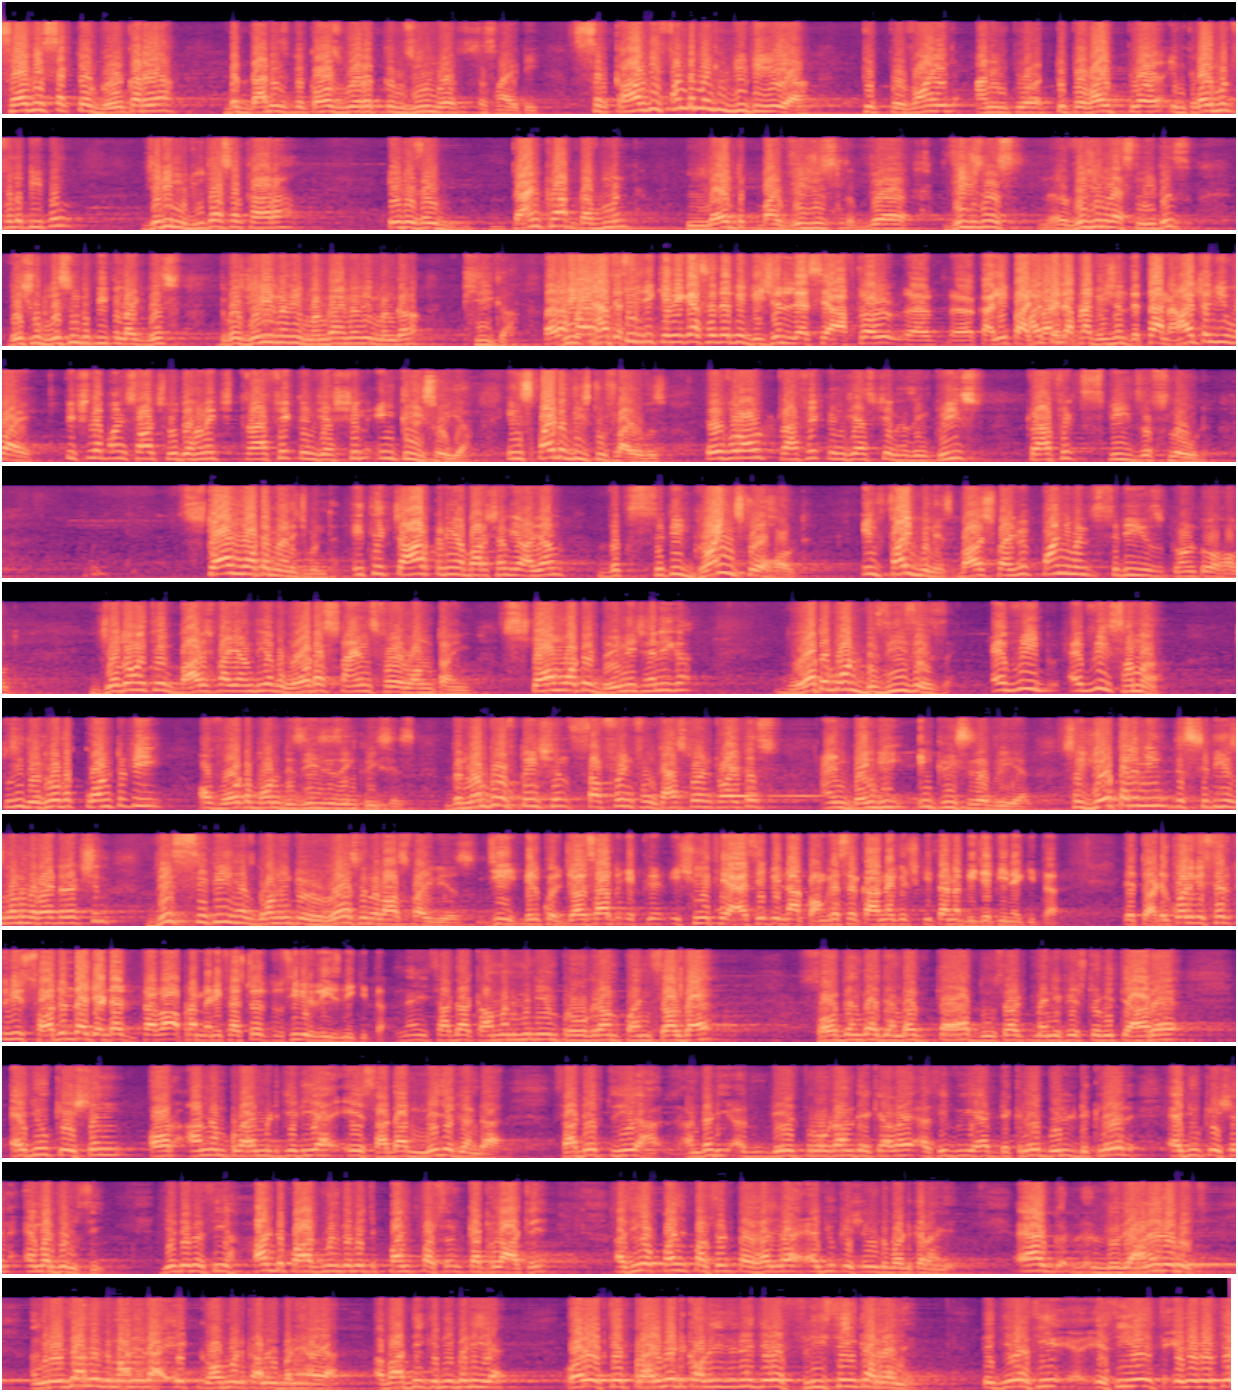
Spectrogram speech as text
service sector grow ਕਰ ਰਿਹਾ but that is because we are a consumer society. ਸਰਕਾਰ ਦੀ ਫੰਡਾਮੈਂਟਲ ਡਿਊਟੀ ਇਹ ਆ to provide unemployed to provide employment for the people ਜਿਹੜੀ ਮੌਜੂਦਾ ਸਰਕਾਰ ਆ it is a bankrupt government led by visions, uh, visionless, uh, visionless leaders. They should listen to people like this because ਜਿਹੜੀ ਇਹਨਾਂ ਦੀ ਮੰਗਾ ਇਹਨਾਂ ਦੀ ਮੰਗਾ ਠੀਕ ਆ ਪਰ We ਆਪਾਂ have ਜੱਸੀ to- ਜੀ ਕਿਵੇਂ ਕਹਿ ਸਕਦੇ ਵੀ ਵਿਜ਼ਨ ਲੈਸ ਹੈ ਆਫਟਰ ਆਲ ਕਾਲੀ ਭਾਜਪਾ ਨੇ think- ਤਾਂ ਆਪਣਾ ਵਿਜ਼ਨ ਦਿੱਤਾ ਨਾ I'll tell you why. ਪਿਛਲੇ 5 ਸਾਲ ਚ ਲੁਧਿਆਣੇ ਚ ਟ੍ਰੈਫਿਕ ਕੰਜੈਸ਼ਨ ਇੰਕਰੀਜ਼ ਹੋਈ ਆ in spite of these two flyovers. Overall traffic congestion has increased, traffic speeds have slowed. Storm water management. ਇੱਥੇ ਚਾਰ ਕਣੀਆਂ ਬਾਰਿਸ਼ਾਂ ਦੀਆਂ ਆ ਜਾਣ the city grinds to a halt. In 5 minutes ਬਾਰਿਸ਼ ਪੈ ਜਾਵੇ 5 minute city is gone to a halt. ਜਦੋਂ ਇੱਥੇ ਬਾਰਿਸ਼ ਪੈ ਜਾਂਦੀ ਹੈ the water stands for a long time. Storm water drainage ਹੈ ਨਹੀਂਗਾ waterborne diseases every every summer ਤੁਸੀਂ ਦੇਖ ਲਓ the quantity of waterborne diseases increases the number of patients suffering from gastroenteritis and dengue increases every year. So you're telling me this city has gone in the right direction? This city has gone into reverse in the last 5 years. ਜੀ ਬਿਲਕੁਲ ਜੋਲ ਸਾਹਿਬ ਇੱਕ issue ਇੱਥੇ ਆਇਆ ਸੀ ਵੀ ਨਾ ਕਾਂਗਰਸ ਸਰਕਾਰ ਨੇ ਕੁਝ ਕੀਤਾ ਨਾ ਬੀਜੇਪੀ ਨੇ ਕੀਤਾ ਤੇ ਤੁਹਾਡੇ ਕੋਲ ਵੀ ਸਰ ਤੁਸੀਂ 100 ਦਿਨ ਦਾ ਏਜੰਡਾ ਦਿੱਤਾ ਵਾ ਆਪਣਾ ਮੈਨੀਫੈਸਟੋ ਤੁਸੀਂ ਵੀ ਰਿਲੀਜ਼ ਨਹੀਂ ਕੀਤਾ ਨਹੀਂ ਸਾਡਾ ਕਾਮਨ ਮਿਨੀਮਮ ਪ੍ਰੋਗਰਾਮ 5 ਸਾਲ ਦਾ ਹੈ 100 ਦਿਨ ਦਾ ਏਜੰਡਾ ਦਿੱਤਾ ਹੈ ਦੂਸਰਾ ਮੈਨੀਫੈਸਟੋ ਵੀ ਤਿਆਰ ਹੈ ਐਜੂਕੇਸ਼ਨ ਔਰ ਅਨਐਮਪਲੋਇਮੈਂਟ ਜਿਹੜੀ ਹੈ ਇਹ ਸਾਡਾ ਮੇਜਰ ਏਜੰਡਾ ਹੈ ਸਾਡੇ ਤੁਸੀਂ 100 ਡੇਜ਼ ਪ੍ਰੋਗਰਾਮ ਦੇਖਿਆ ਹੋਇਆ ਅਸੀਂ ਵੀ have declare will declare education emergency ਜਿਹਦੇ ਵਿੱਚ ਅਸੀਂ ਹਰ ਡਿਪਾਰਟਮੈਂਟ ਦੇ ਵਿੱਚ 5% ਕੱਟ ਲਾ ਕੇ ਅਸੀਂ ਉਹ 5% ਪੈਸਾ ਜਿਹੜਾ ਐਜੂਕੇਸ਼ਨ ਨੂੰ ਡਿਵਰਟ ਕਰਾਂਗੇ। ਇਹ ਲੁਧਿਆਣੇ ਦੇ ਵਿੱਚ ਅੰਗਰੇਜ਼ਾਂ ਦੇ ਜ਼ਮਾਨੇ ਦਾ ਇੱਕ ਗਵਰਨਮੈਂਟ ਕਾਲਜ ਬਣਿਆ ਹੋਇਆ, ਆਬਾਦੀ ਕਿੰਨੀ ਬੜੀ ਹੈ ਔਰ ਇੱਥੇ ਪ੍ਰਾਈਵੇਟ ਕਾਲਜ ਨੇ ਜਿਹੜੇ ਫਲੀਸਿੰਗ ਕਰ ਰਹੇ ਨੇ। ਤੇ ਜੇ ਅਸੀਂ ਅਸੀਂ ਇਹਦੇ ਵਿੱਚ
